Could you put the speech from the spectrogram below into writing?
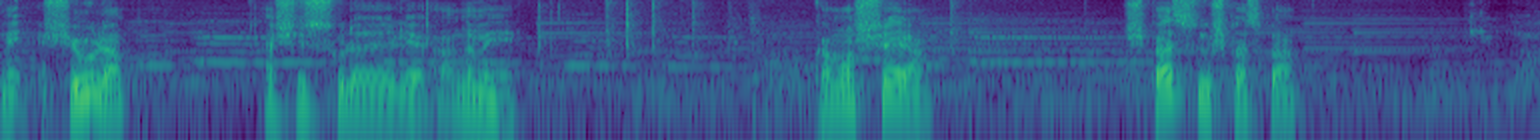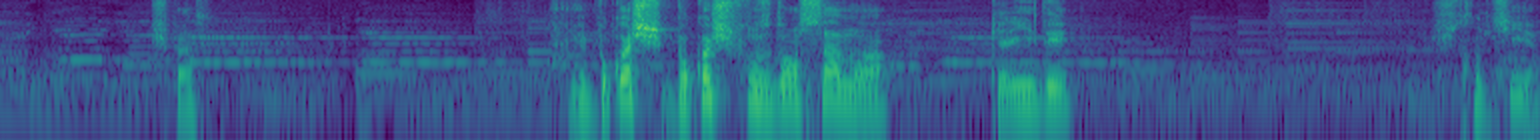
Mais je suis où là? Ah, je suis sous le... les- Ah non mais... Comment je fais là? Je passe ou je passe pas? Je passe. Mais pourquoi je, pourquoi je fonce dans ça moi? Quelle idée? Je suis trop petit. hein.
